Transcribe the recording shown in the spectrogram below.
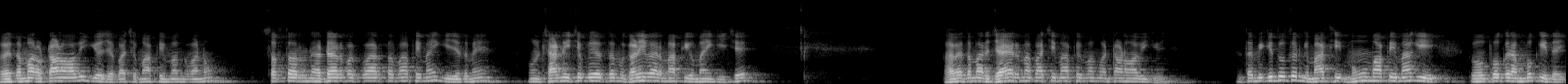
હવે તમારો ટાણો આવી ગયો છે પાછું માફી માંગવાનું. સત્તર ને અઢાર વાર તો માફી માંગી છે તમે. હું છાણી છું તમે ઘણી વાર માફીઓ માંગી છે. હવે તમારે જાહેરમાં પાછી માફી માંગવાનું ટાણો આવી ગયું છે. તમે કીધું હતું ને કે માથી, હું માફી માંગી તો હું પ્રોગ્રામ મૂકી દઈ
